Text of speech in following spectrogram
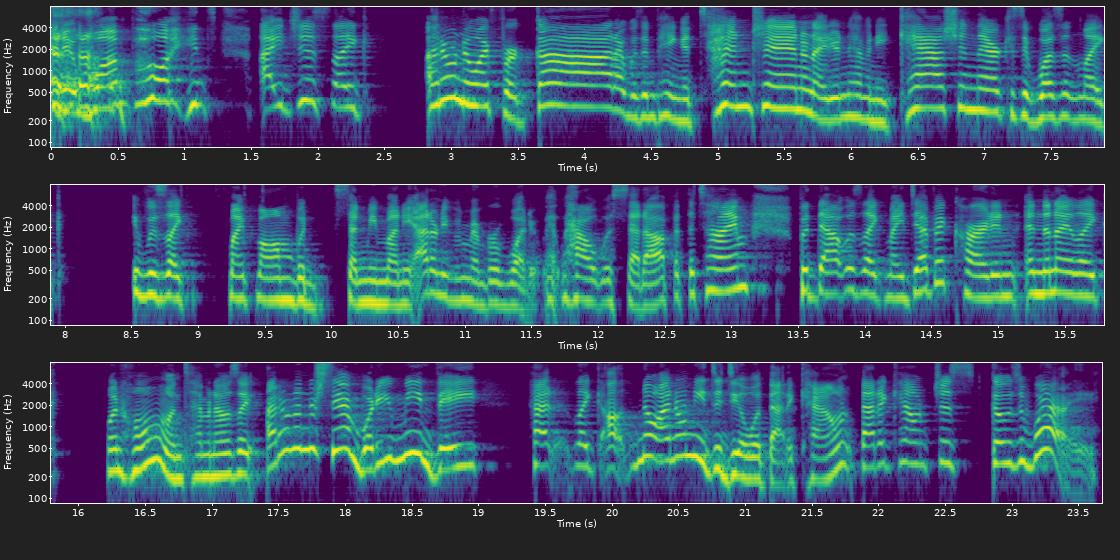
And at one point, I just like I don't know, I forgot. I wasn't paying attention and I didn't have any cash in there because it wasn't like, it was like my mom would send me money. I don't even remember what, how it was set up at the time, but that was like my debit card. And, and then I like went home one time and I was like, I don't understand. What do you mean? They had like, uh, no, I don't need to deal with that account. That account just goes away.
